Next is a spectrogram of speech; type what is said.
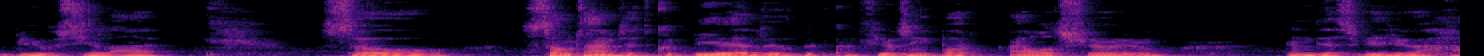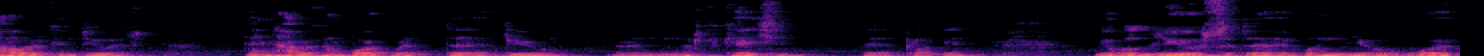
Vue CLI. So sometimes it could be a little bit confusing but I will show you in this video how you can do it and how you can work with the Vue uh, notification uh, plugin. You will use it uh, when you work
